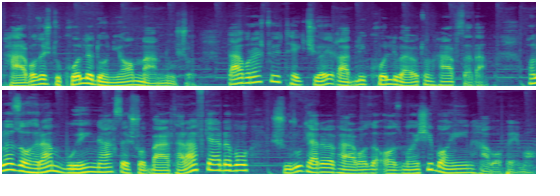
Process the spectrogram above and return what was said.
پروازش تو کل دنیا ممنوع شد. دربارهش توی تکچی های قبلی کلی براتون حرف زدم. حالا ظاهرا بوینگ نقصش رو برطرف کرده و شروع کرده به پرواز آزمایشی با این هواپیما.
